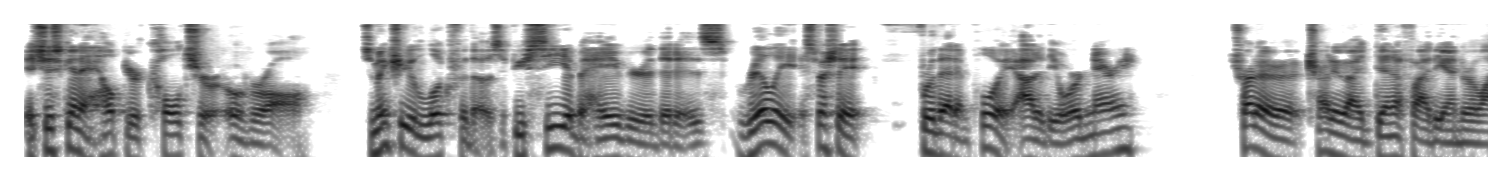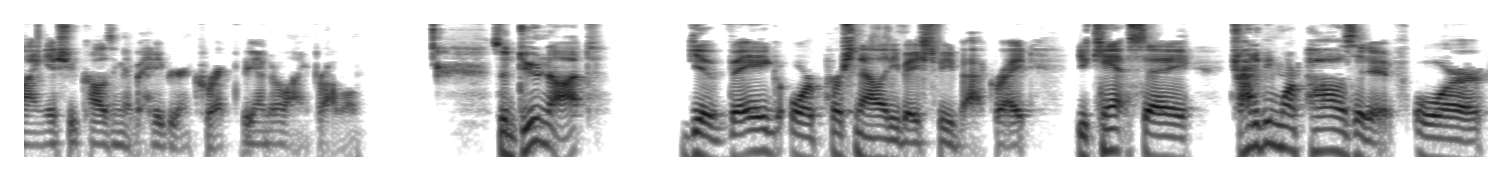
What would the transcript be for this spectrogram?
It's just going to help your culture overall. So make sure you look for those. If you see a behavior that is really, especially for that employee out of the ordinary, try to try to identify the underlying issue causing that behavior and correct the underlying problem. So do not give vague or personality based feedback, right? You can't say, try to be more positive or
